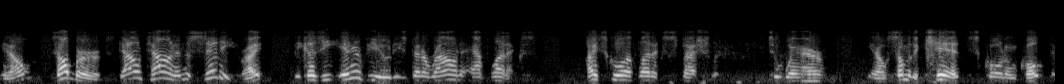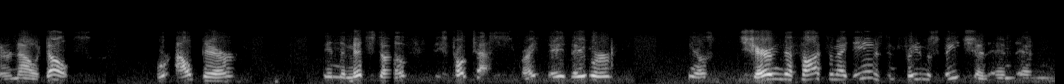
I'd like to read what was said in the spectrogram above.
you know, suburbs, downtown, in the city, right? Because he interviewed, he's been around athletics, high school athletics especially, to where you know, some of the kids, quote unquote, that are now adults, were out there in the midst of these protests, right? They they were, you know, sharing their thoughts and ideas and freedom of speech and and and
